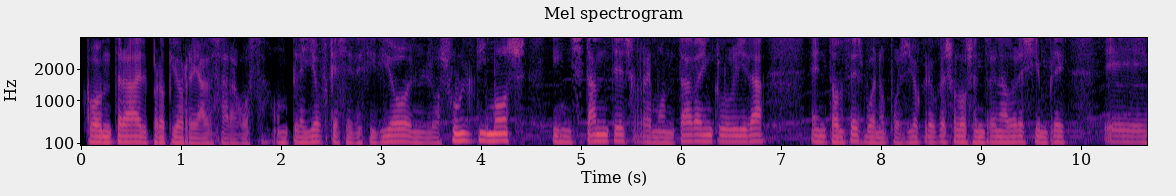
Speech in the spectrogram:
contra el propio Real Zaragoza. Un playoff que se decidió en los últimos instantes, remontada incluida. Entonces, bueno, pues yo creo que son los entrenadores siempre eh,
